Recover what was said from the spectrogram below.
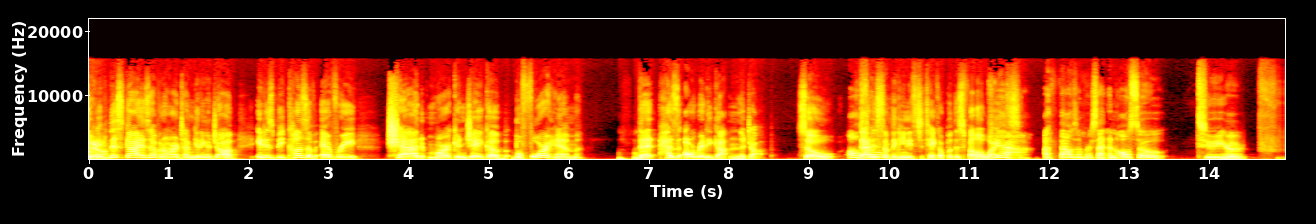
So Yeah. if this guy is having a hard time getting a job, it is because of every Chad, Mark, and Jacob before him mm-hmm. that has already gotten the job. So that is something he needs to take up with his fellow whites. Yeah, a thousand percent. And also to your f-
